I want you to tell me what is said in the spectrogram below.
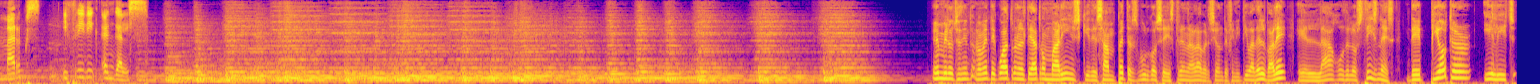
Marx y Friedrich Engels. En 1894 en el Teatro Marinsky de San Petersburgo se estrena la versión definitiva del ballet El lago de los cisnes de Piotr Ilich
